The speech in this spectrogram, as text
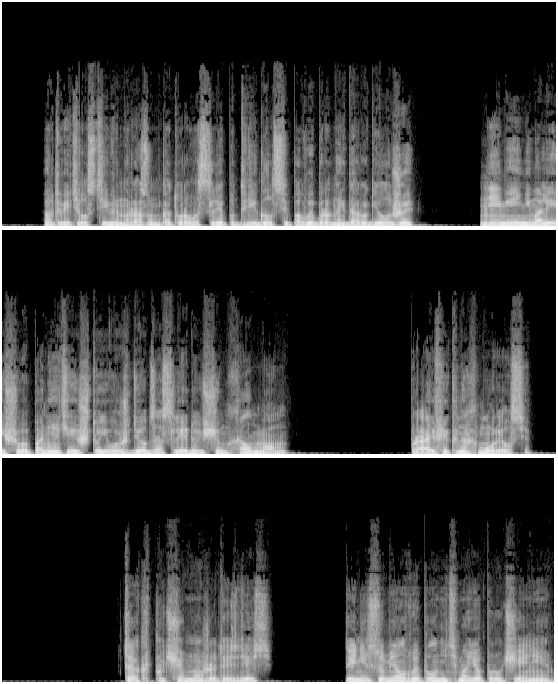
— ответил Стивен, разум которого слепо двигался по выбранной дороге лжи, не имея ни малейшего понятия, что его ждет за следующим холмом. Прайфик нахмурился. «Так почему же ты здесь?» Ты не сумел выполнить мое поручение.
